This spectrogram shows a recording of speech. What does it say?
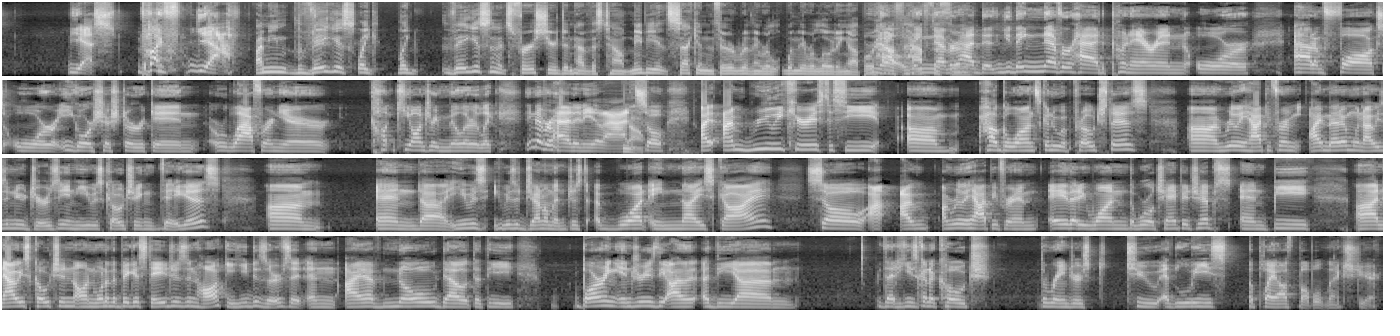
yes. By yeah. I mean, the Vegas like like Vegas in its first year didn't have this talent. Maybe its second and third when they were when they were loading up, or No, half half they the never third. had you- They never had Panarin or Adam Fox or Igor Shesterkin or Lafreniere Ke- K'Andre Miller. Like they never had any of that. No. So I, I'm really curious to see um, how Gallant's going to approach this. Uh, I'm really happy for him. I met him when I was in New Jersey and he was coaching Vegas. Um, and uh, he was he was a gentleman. Just what a nice guy. So I, I'm I'm really happy for him. A that he won the world championships, and B uh, now he's coaching on one of the biggest stages in hockey. He deserves it, and I have no doubt that the barring injuries, the uh, the um, that he's gonna coach the Rangers t- to at least the playoff bubble next year.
